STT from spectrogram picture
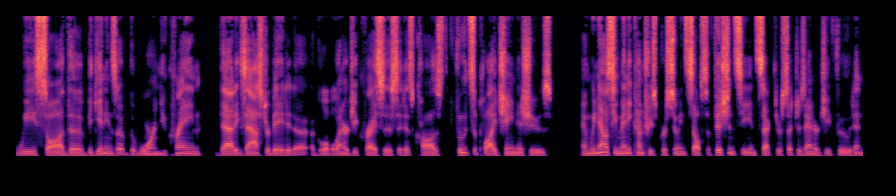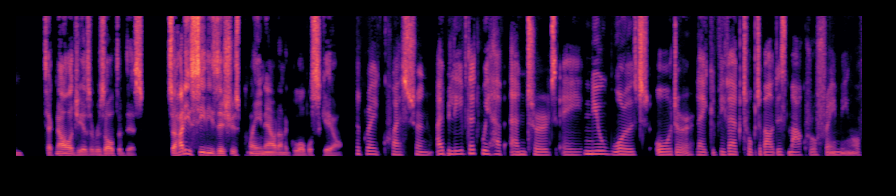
we saw the beginnings of the war in Ukraine. That exacerbated a, a global energy crisis. It has caused food supply chain issues. And we now see many countries pursuing self sufficiency in sectors such as energy, food, and technology as a result of this. So, how do you see these issues playing out on a global scale? A great question. I believe that we have entered a new world order. Like Vivek talked about this macro framing of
